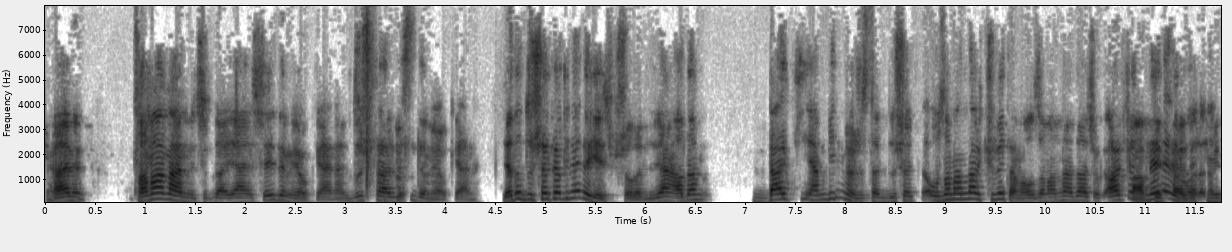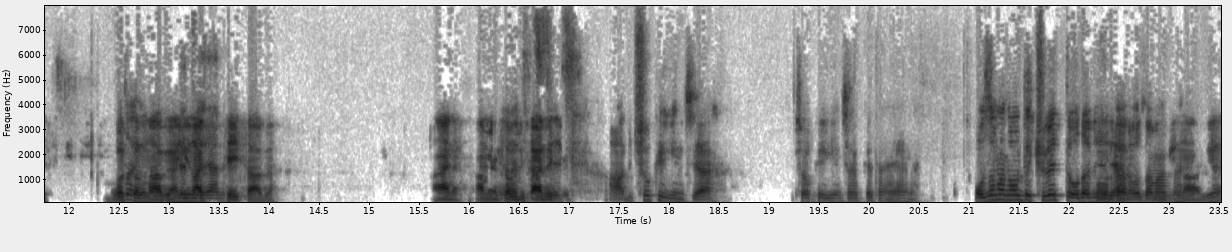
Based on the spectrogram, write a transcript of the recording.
yani tamamen mi çıplak? Yani şey de mi yok yani? Hani duş perdesi de mi yok yani? Ya da duşakabine de geçmiş olabilir. Yani adam belki yani bilmiyoruz tabii duşak o zamanlar küvet ama o zamanlar daha çok. Alfred Afiyet nereli bu arada? O da Bakalım abi. önemli ya. bir detay United yani. States abi. Aynen. Amerikalı bir. States. Abi çok ilginç ya. Çok ilginç hakikaten yani. O zaman orada küvet de olabilir Orada yani o zaman. mümkün abi.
